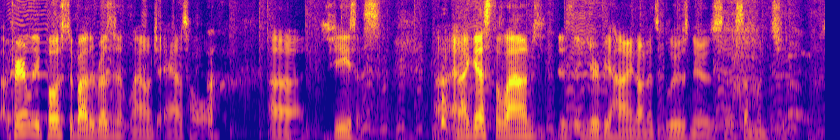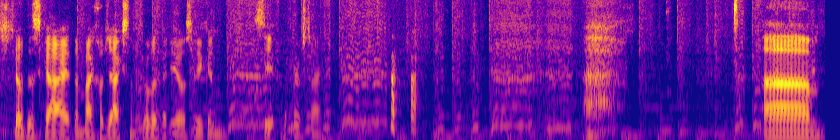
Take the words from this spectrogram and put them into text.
apparently posted by the resident lounge asshole. Uh, Jesus. Uh, and I guess the lounge is a year behind on its blues news. So someone should show this guy the Michael Jackson Thriller video so he can see it for the first time. um.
